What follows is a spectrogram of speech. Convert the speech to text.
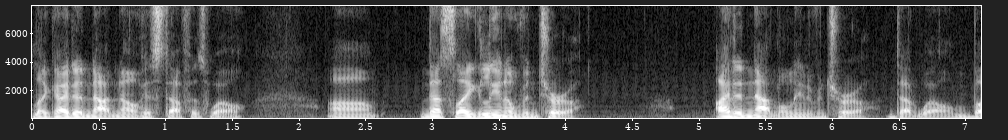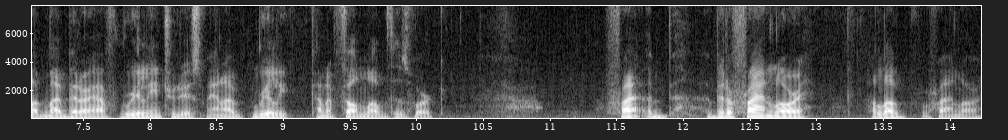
like I did not know his stuff as well. Um, that's like Lino Ventura. I did not know Lino Ventura that well, but my better half really introduced me, and I really kind of fell in love with his work. Fry, a, a, bit of Fry and Laurie. I love Fry and Laurie.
